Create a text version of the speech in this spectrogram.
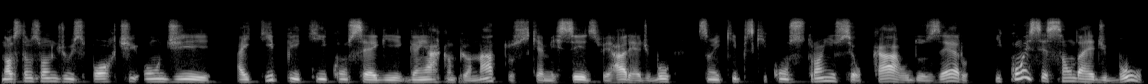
Nós estamos falando de um esporte onde a equipe que consegue ganhar campeonatos, que é Mercedes, Ferrari, Red Bull, são equipes que constroem o seu carro do zero e com exceção da Red Bull,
